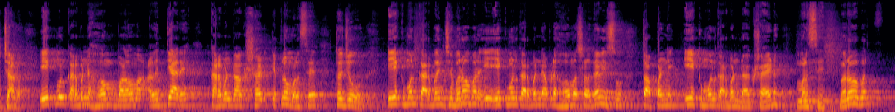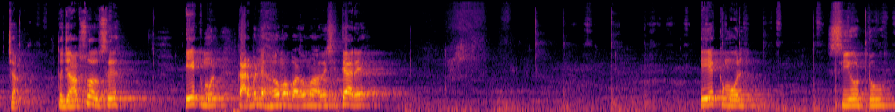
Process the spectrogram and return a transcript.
ચાલો, એક મૂળ કાર્બનને હવામાં બાળવામાં આવે ત્યારે કાર્બન ડાયોક્સાઇડ કેટલો મળશે? તો જુઓ, એક મોલ કાર્બન છે, બરાબર? એ એક મૂળ કાર્બનને આપણે હવામાં સળગાવીશું તો આપણને એક મૂળ કાર્બન ડાયોક્સાઇડ મળશે. બરાબર? ચાલો, તો જવાબ શું આવશે? એક મૂળ કાર્બનને હવામાં બાળવામાં આવે છે ત્યારે એક મોલ સીઓ ટુ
